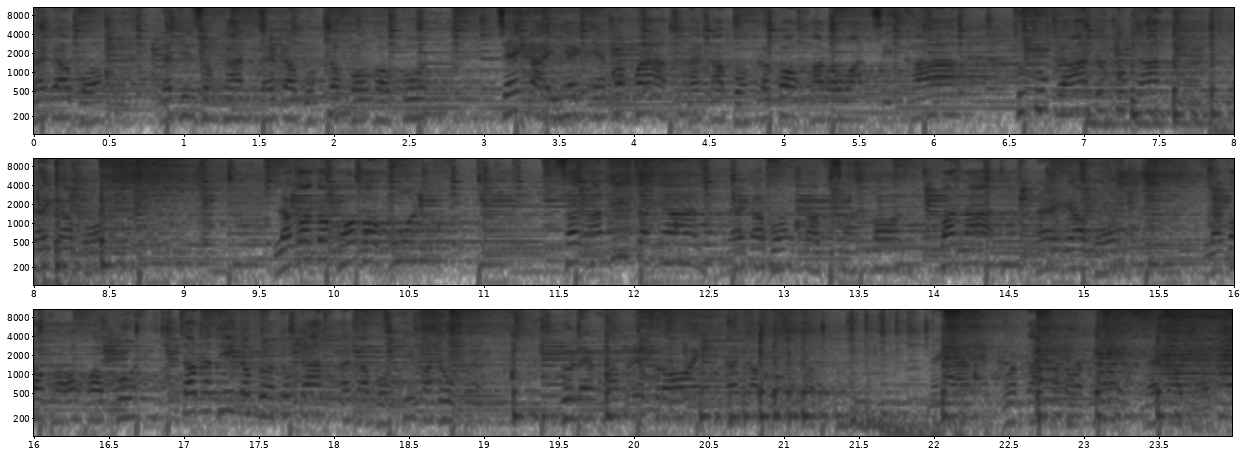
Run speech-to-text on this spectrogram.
นะครับผมและที่สำคัญนะครับผมต้องขอขอบคุณเจ๊ไก่เฮงเย็นมากๆนะครับผมแล้วก็คาราวานสินค้า ทุกๆร้านทุกๆท่านนะครับผม แล้วก็ต้องขอขอบคุณสถานที่จัดงานนะครับผมกับสากลบ้านลาดนะครับผม แล้วก็ขอขอบคุณเจ้าหน้าที่ตำรวจทุกท่านนะครับผมที่มาดูดูแลความเรียบร้อยนะครับผมในงานวันตามถนนนี้นะครับผม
